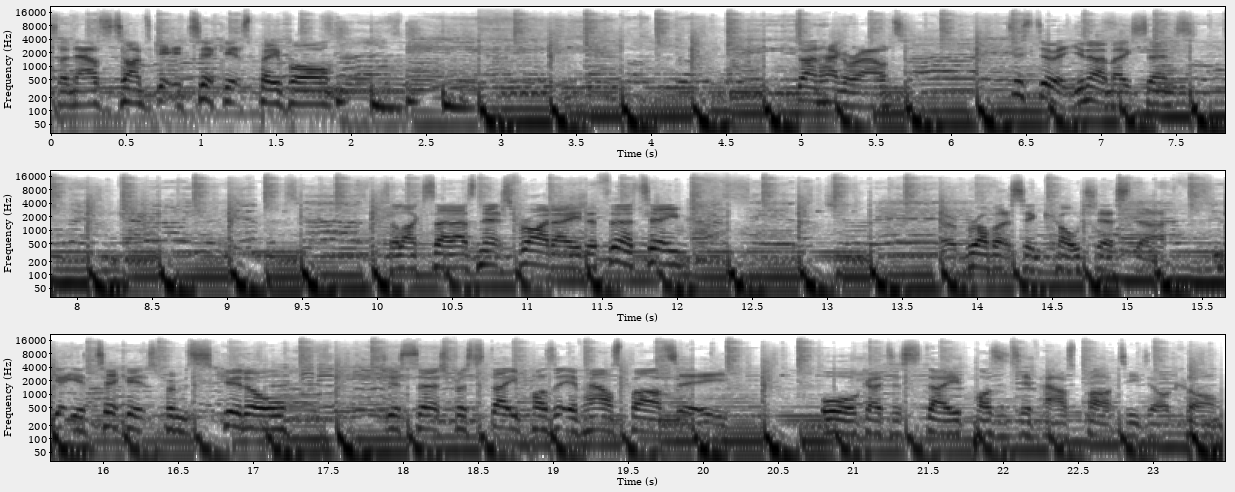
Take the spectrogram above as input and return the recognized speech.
So now's the time to get your tickets, people. Don't hang around. Just do it, you know it makes sense. So, like I say, that's next Friday, the 13th, at Roberts in Colchester. Get your tickets from Skiddle. Just search for Stay Positive House Party or go to staypositivehouseparty.com.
